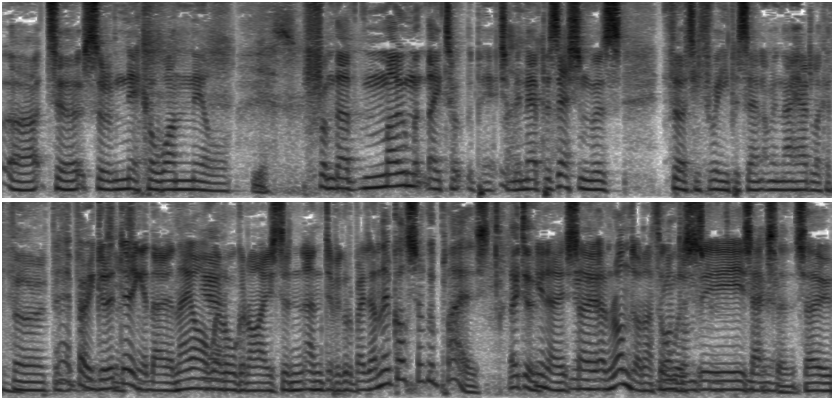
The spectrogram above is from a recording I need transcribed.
uh, to sort of nick a 1 0 Yes. from the moment they took the pitch. I mean, their possession was 33%. I mean, they had like a third. They're very good at doing it though, and they are Yeah. well organised and, and difficult to break down. They've got some good players. They do. you know. So Yeah. and Rondon, I thought Rondon's was good. is yeah. excellent. So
